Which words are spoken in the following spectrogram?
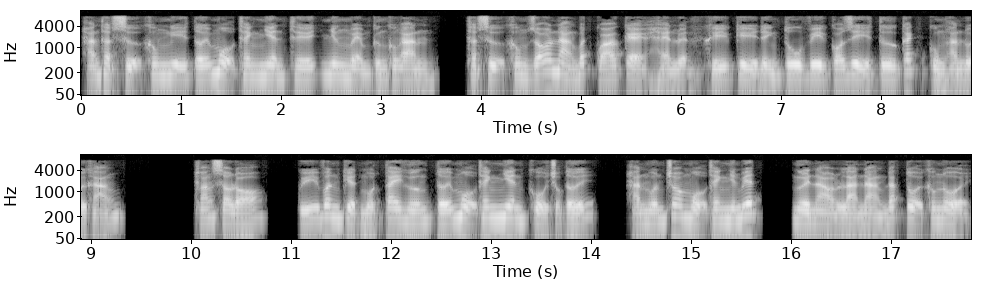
hắn thật sự không nghĩ tới mộ thanh niên thế nhưng mềm cứng không ăn, thật sự không rõ nàng bất quá kẻ hèn luyện khí kỳ đỉnh tu vi có gì tư cách cùng hắn đối kháng. Thoáng sau đó, Quý Vân Kiệt một tay hướng tới mộ thanh niên cổ trộm tới, hắn muốn cho mộ thanh niên biết, người nào là nàng đắc tội không nổi.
